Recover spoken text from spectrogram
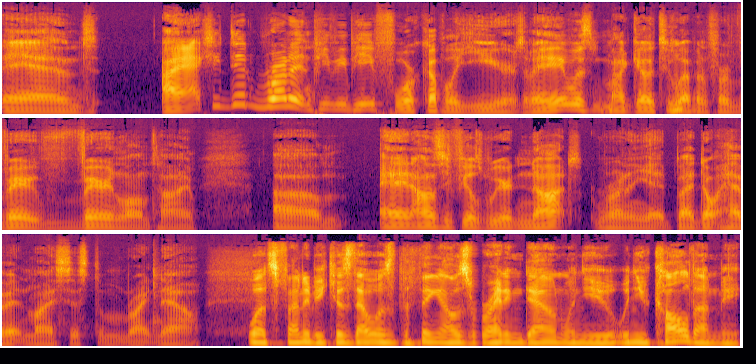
and I actually did run it in PvP for a couple of years. I mean, it was my go-to weapon for a very, very long time. Um, and it honestly feels weird not running it, but I don't have it in my system right now. Well, it's funny because that was the thing I was writing down when you when you called on me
